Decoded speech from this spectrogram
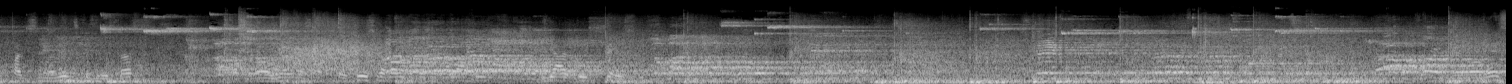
ο Παντισημονίδης και ο Μπρούστας. Ο Γιώργος Αυτοκής θα βάλει το καλάθι για τους Aces. Ρες.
